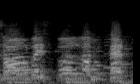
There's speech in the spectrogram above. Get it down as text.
always full of pep.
